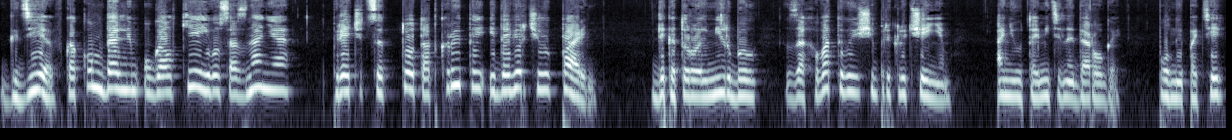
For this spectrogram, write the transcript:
Где, в каком дальнем уголке его сознания прячется тот открытый и доверчивый парень, для которого мир был захватывающим приключением, а не утомительной дорогой, полной потерь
